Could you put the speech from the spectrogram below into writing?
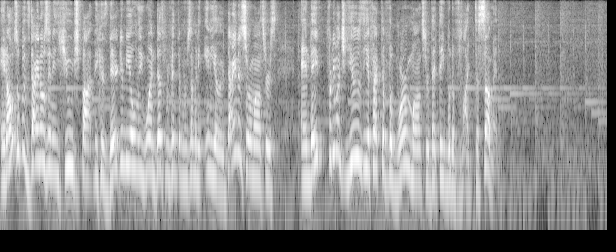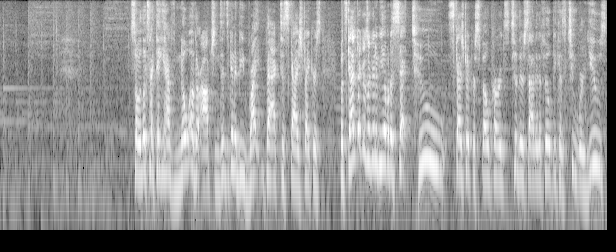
It also puts dinos in a huge spot because there can be only one does prevent them from summoning any other dinosaur monsters and they pretty much use the effect of the worm monster that they would have liked to summon. So it looks like they have no other options. It's going to be right back to Sky Strikers. But Sky Strikers are going to be able to set two Sky Striker spell cards to their side of the field because two were used.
